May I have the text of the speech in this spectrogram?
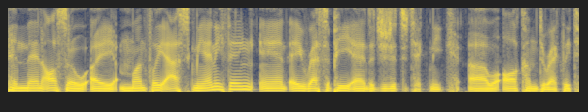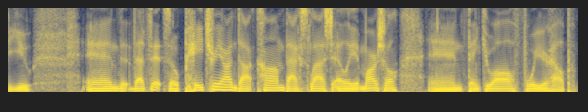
and then also a monthly Ask Me Anything and a recipe and a jiu-jitsu technique uh, will all come directly to you. And that's it. So patreon.com backslash Elliot Marshall. And thank you all for your help.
